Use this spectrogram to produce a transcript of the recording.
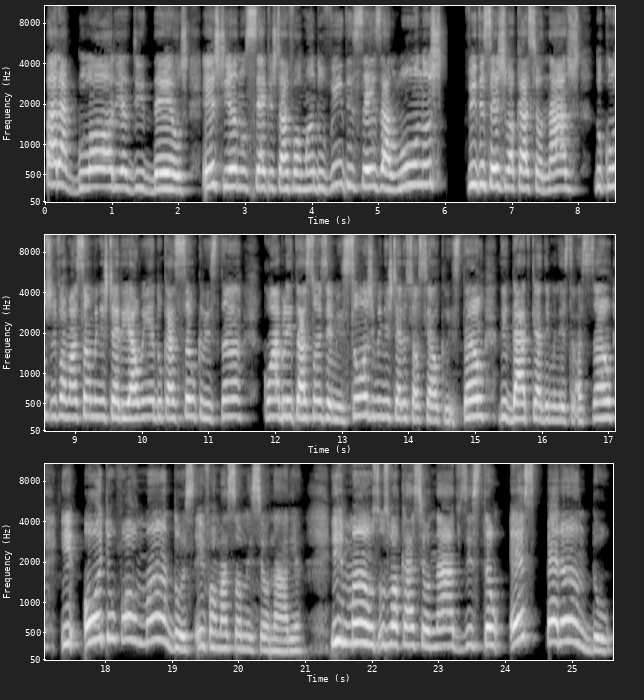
para a glória de Deus. Este ano o SEC está formando 26 alunos 26 vocacionados do curso de formação ministerial em educação cristã, com habilitações em missões de Ministério Social Cristão, didática e administração, e oito formandos em formação missionária. Irmãos, os vocacionados estão esperando,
